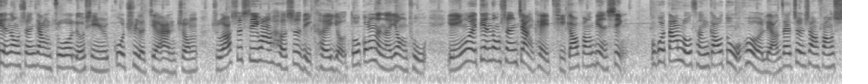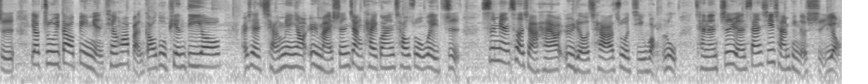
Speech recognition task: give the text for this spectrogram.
电动升降桌流行于过去的建案中，主要是希望合适里可以有多功能的用途，也因为电动升降可以提高方便性。不过，当楼层高度或者梁在正上方时，要注意到避免天花板高度偏低哦。而且墙面要预埋升降开关操作位置，四面侧墙还要预留插座及网路，才能支援三 C 产品的使用。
